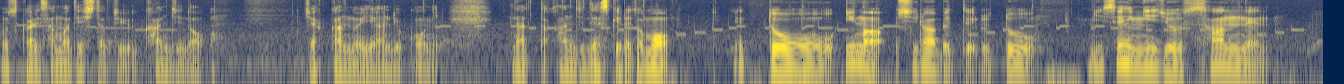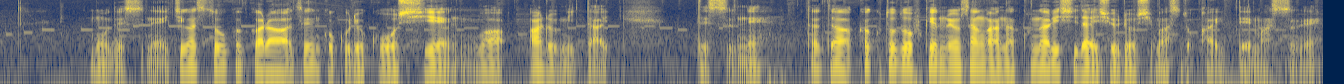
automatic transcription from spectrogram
お疲れ様でしたという感じの、若干の慰安旅行になった感じですけれども、えっと、今調べてると、2023年もですね、1月10日から全国旅行支援はあるみたいですね。ただ、各都道府県の予算がなくなり次第終了しますと書いてますね。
